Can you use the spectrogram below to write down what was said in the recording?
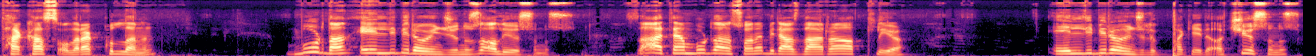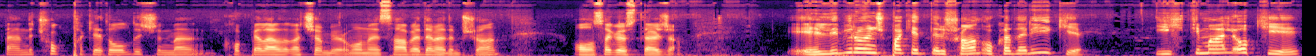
takas olarak kullanın. Buradan 51 oyuncunuzu alıyorsunuz. Zaten buradan sonra biraz daha rahatlıyor. 51 oyunculuk paketi açıyorsunuz. Bende çok paket olduğu için ben kopyalardan açamıyorum. Onu hesap edemedim şu an. Olsa göstereceğim. 51 oyuncu paketleri şu an o kadar iyi ki. İhtimal o ki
